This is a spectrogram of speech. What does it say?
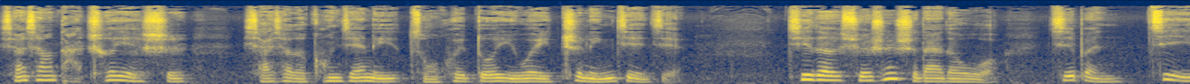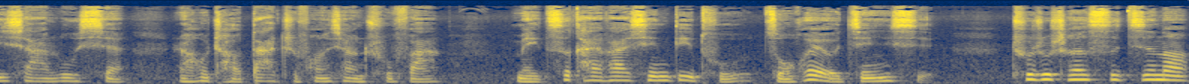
想想打车也是，狭小的空间里总会多一位志玲姐姐。记得学生时代的我，基本记一下路线，然后朝大致方向出发。每次开发新地图，总会有惊喜。出租车司机呢，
